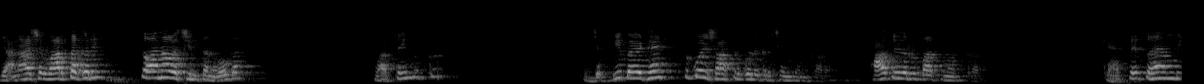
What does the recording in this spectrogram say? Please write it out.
या अनावश्यक वार्ता करें तो अनावश्यक चिंतन होगा। वार्ता ही मत करो। जब भी बैठे तो कोई शास्त्र को लेकर चिंतन करो। फालतू बात मत करो। कहते तो है हम भी,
